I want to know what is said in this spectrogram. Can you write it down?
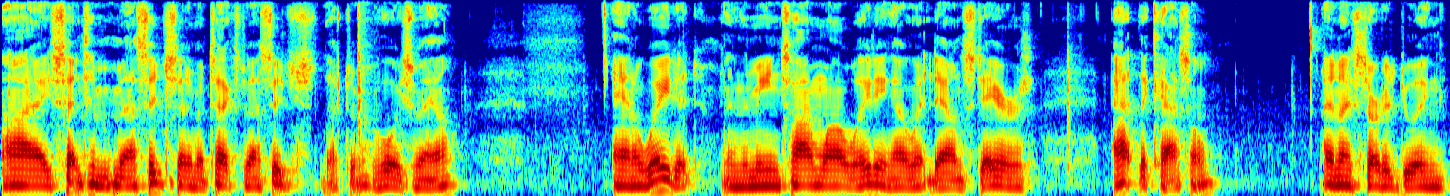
I sent him a message, sent him a text message, left him a voicemail, and I waited. In the meantime, while waiting, I went downstairs at the castle and I started doing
